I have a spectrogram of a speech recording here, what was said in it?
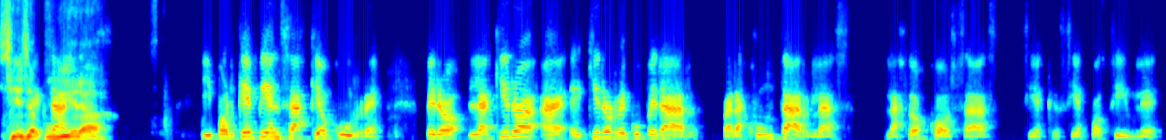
Si ella pudiera... ¿Y por qué piensas que ocurre? Pero la quiero, eh, quiero recuperar para juntarlas, las dos cosas, si es, que, si es posible,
